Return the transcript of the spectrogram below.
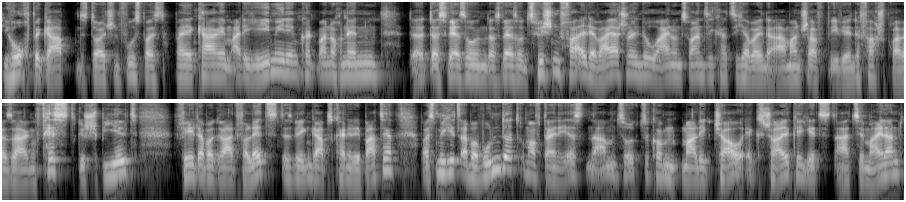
die Hochbegabten des deutschen Fußballs. Bei Karim Adeyemi, den könnte man noch nennen, das wäre so, ein, wär so ein Zwischenfall. Der war ja schon in der U21, hat sich aber in der A-Mannschaft, wie wir in der Fachsprache sagen, festgespielt, fehlt aber gerade verletzt, deswegen gab es keine Debatte. Was mich jetzt aber wundert, um auf deinen ersten Namen zurückzukommen, Malik Chow, Ex-Schalke, jetzt AC Mailand,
